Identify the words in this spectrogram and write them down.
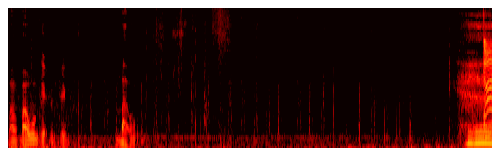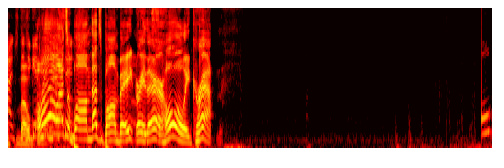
Bo, bo, bo. Gosh, did Bo- you get oh, that's a bomb. That's bomb bait right there. Holy crap. Oh,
